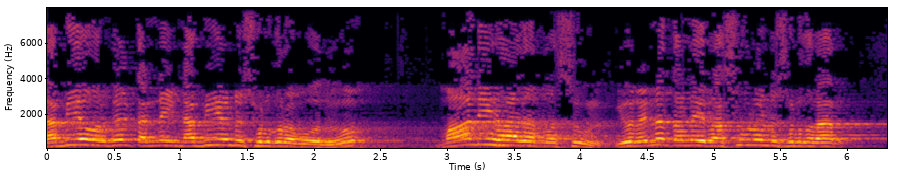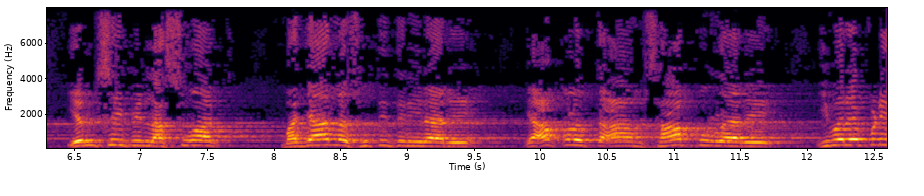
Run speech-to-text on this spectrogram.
நபி அவர்கள் தன்னை நபி என்று சொல்கிற போது மாலிகாதர் ரசூல் இவர் என்ன தன்னை ரசூல் என்று சொல்கிறார்? எம்சிபி பில் அஸ்வாட் பஜார்ல சுத்தி திரிகிறாரு யாக்குழு தாம் சாப்பிடுறாரு இவர் எப்படி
